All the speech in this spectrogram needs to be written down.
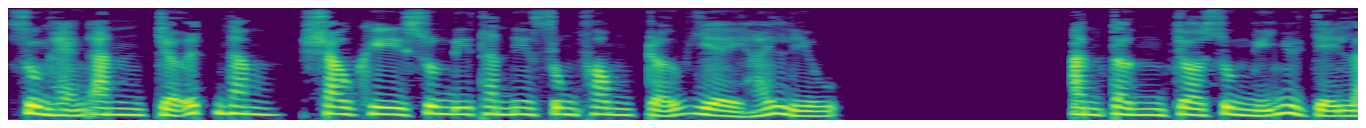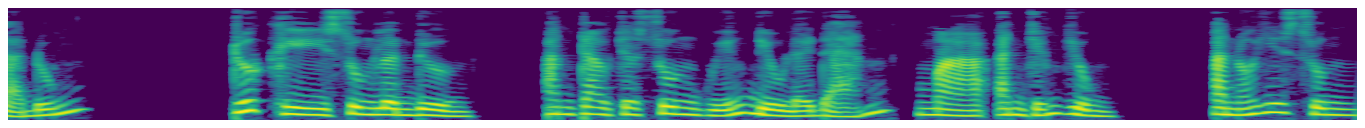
Xuân hẹn anh chờ ít năm sau khi Xuân đi thanh niên xung phong trở về Hải Liệu. Anh Tân cho Xuân nghĩ như vậy là đúng. Trước khi Xuân lên đường, anh trao cho Xuân quyển điều lệ đảng mà anh vẫn dùng. Anh nói với Xuân,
